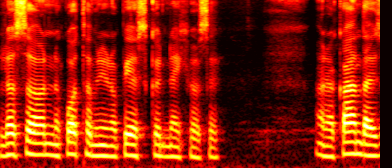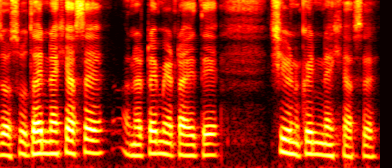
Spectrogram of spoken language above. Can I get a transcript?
લસણ ને કોથમરીનો પેસ્ટ કરી નાખ્યો છે. અને કાંદા જો સુધારી નાખ્યા છે અને ટમેટા તે છીણ કરી નાખ્યા છે.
